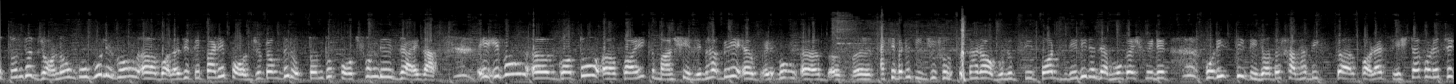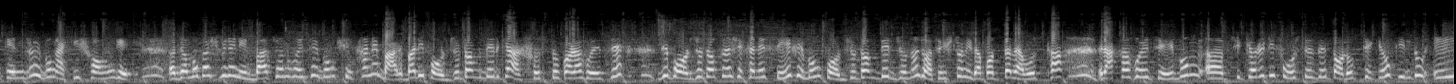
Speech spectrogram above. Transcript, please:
অত্যন্ত জনবহুল এবং বলা যেতে পারে পর্যটকদের অত্যন্ত পছন্দের জায়গা। এবং গত কয়েক মাসে যেভাবে এবং একেবারে তিনশো সত্তর ধারা অবলুপ্তির পর ধীরে ধীরে জম্মু কাশ্মীরের পরিস্থিতি যত স্বাভাবিক করার চেষ্টা করেছে কেন্দ্র এবং একই সঙ্গে জম্মু কাশ্মীরে নির্বাচন হয়েছে এবং সেখানে বারবারই পর্যটকদেরকে আশ্বস্ত করা হয়েছে যে পর্যটকরা সেখানে সেফ এবং পর্যটকদের জন্য যথেষ্ট নিরাপত্তা ব্যবস্থা রাখা হয়েছে এবং সিকিউরিটি ফোর্সেস এর তরফ থেকেও কিন্তু এই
